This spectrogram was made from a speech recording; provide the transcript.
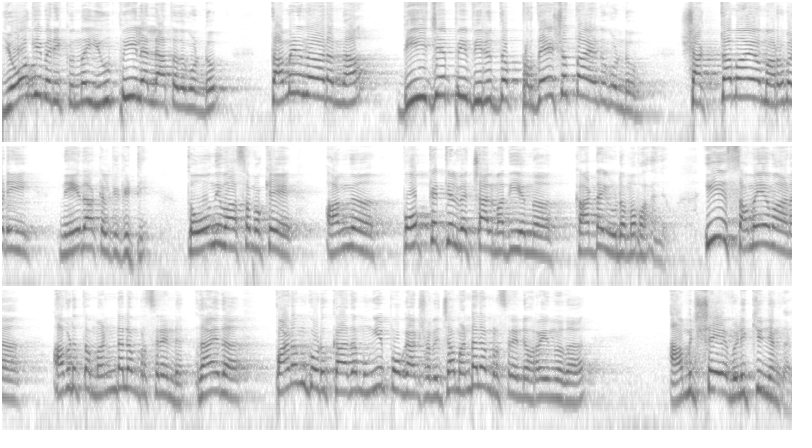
യോഗി ഭരിക്കുന്ന യു പിയിലല്ലാത്തത് കൊണ്ടും തമിഴ്നാടെന്ന ബി ജെ പി വിരുദ്ധ പ്രദേശത്തായതുകൊണ്ടും ശക്തമായ മറുപടി നേതാക്കൾക്ക് കിട്ടി. തോന്നിവാസമൊക്കെ അങ്ങ് പോക്കറ്റിൽ വെച്ചാൽ മതിയെന്ന് കടയുടമ പറഞ്ഞു. ഈ സമയമാണ് അവിടുത്തെ മണ്ഡലം പ്രസിഡന്റ് അതായത് പണം കൊടുക്കാതെ മുങ്ങിപ്പോകാൻ ശ്രമിച്ച മണ്ഡലം പ്രസിഡന്റ് പറയുന്നത് അമിത്ഷയെ വിളിക്കും ഞങ്ങൾ.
